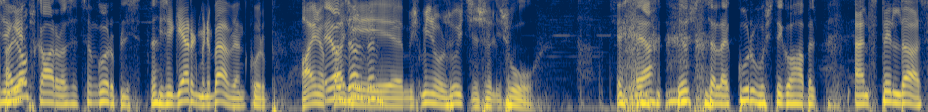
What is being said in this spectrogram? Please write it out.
aga Jopska arvas, et see on kurb lihtsalt. isegi järgmine päev ei olnud kurb. ainuke Ei asi ei, mis minul suitses, oli suu. jah, just selle kurvusti koha pealt. And still does.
